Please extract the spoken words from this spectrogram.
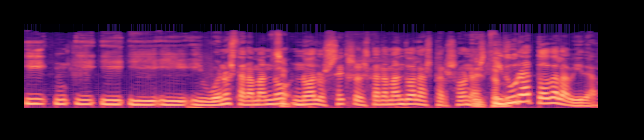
y, y, bueno, están amando no a los sexos, están amando a las personas. Y dura toda la vida.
